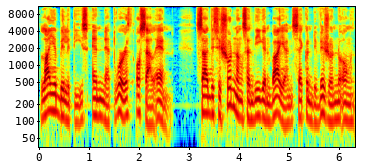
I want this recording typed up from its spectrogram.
Liabilities, and Net Worth o SALN. Sa desisyon ng Sandigan Bayan, 2nd Division noong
